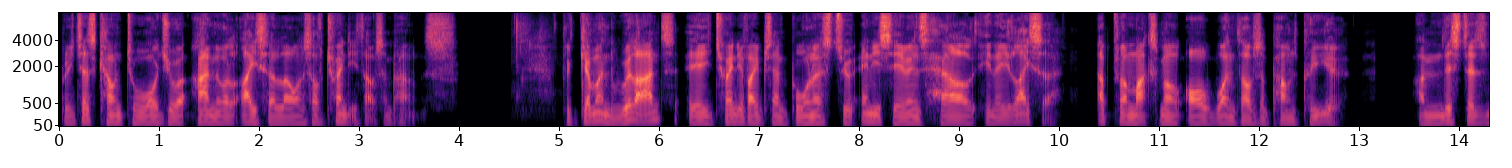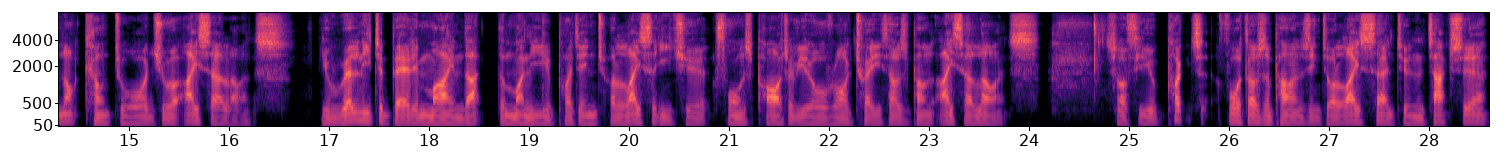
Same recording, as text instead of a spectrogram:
but it does count towards your annual ISA allowance of £20,000. The government will add a 25% bonus to any savings held in a LISA, up to a maximum of £1,000 per year and this does not count towards your ISA allowance. You will need to bear in mind that the money you put into a LISA each year forms part of your overall £20,000 ISA allowance. So if you put £4,000 into a LISA during the tax year,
